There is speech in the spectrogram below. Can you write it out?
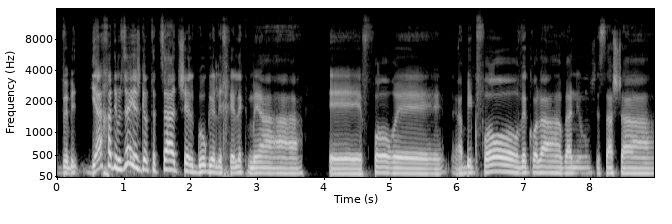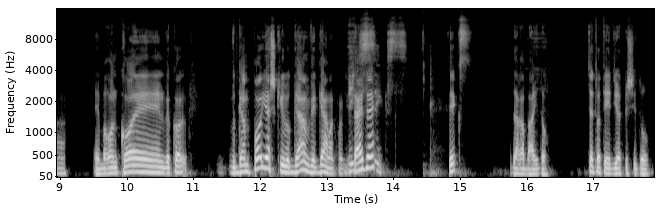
ויחד עם זה יש גם את הצד של גוגל היא חלק מה... Four, ה Big Four וכל ה... והנאום של סשה אה, ברון כהן וכל... וגם פה יש כאילו גם וגם, את מרגישה את זה? Big Six. סיקס? תודה רבה עידו. הוצאת אותי אידיוט בשידור.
